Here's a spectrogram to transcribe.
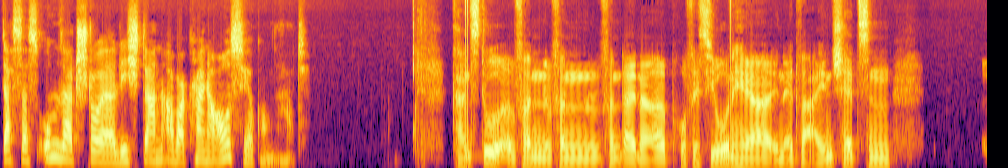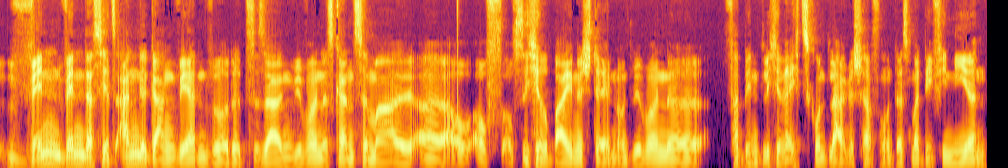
dass das umsatzsteuerlich dann aber keine Auswirkungen hat. Kannst du äh, von, von, von deiner Profession her in etwa einschätzen, wenn, wenn das jetzt angegangen werden würde, zu sagen, wir wollen das Ganze mal äh, auf, auf sichere Beine stellen und wir wollen eine verbindliche Rechtsgrundlage schaffen und das mal definieren.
